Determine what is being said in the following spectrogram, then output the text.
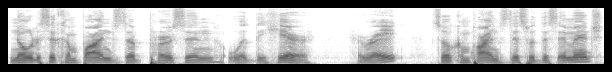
notice it combines the person with the hair right? So it combines this with this image,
